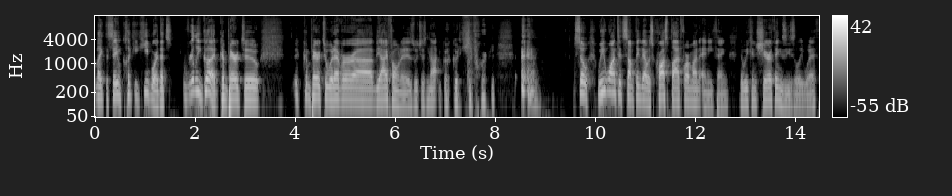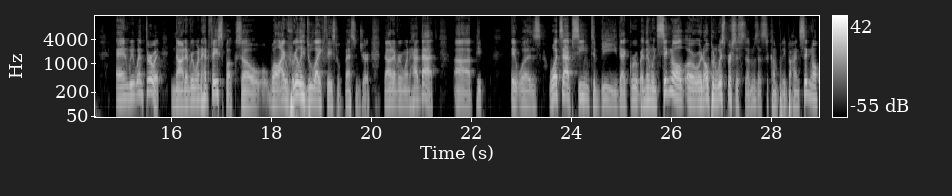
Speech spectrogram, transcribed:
like the same clicky keyboard that's really good compared to compared to whatever uh, the iPhone is, which is not good good keyboard. so we wanted something that was cross platform on anything that we can share things easily with and we went through it. Not everyone had Facebook. So, while I really do like Facebook Messenger, not everyone had that. Uh, people, it was WhatsApp seemed to be that group. And then when Signal or when Open Whisper Systems, that's the company behind Signal,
